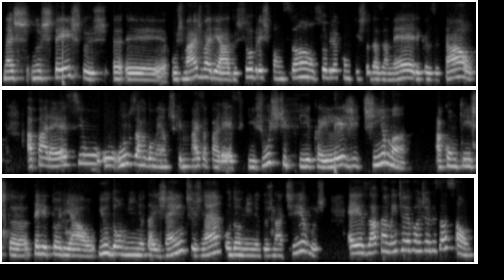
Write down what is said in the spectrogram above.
nas, nos textos é, é, os mais variados sobre a expansão, sobre a conquista das Américas e tal, aparece o, o, um dos argumentos que mais aparece, que justifica e legitima a conquista territorial e o domínio das gentes, né, o domínio dos nativos, é exatamente a evangelização.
